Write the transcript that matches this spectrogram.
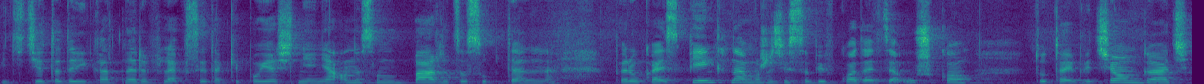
Widzicie te delikatne refleksy, takie pojaśnienia. One są bardzo subtelne. Peruka jest piękna, możecie sobie wkładać za uszko, tutaj wyciągać.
